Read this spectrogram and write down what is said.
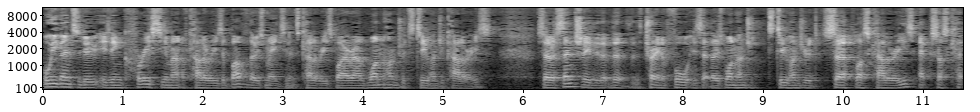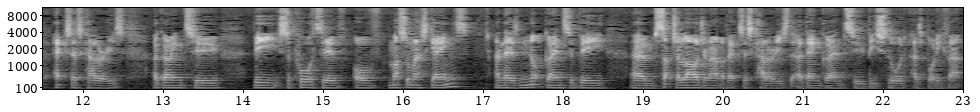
All you're going to do is increase the amount of calories above those maintenance calories by around 100 to 200 calories. So essentially, the, the, the, train of thought is that those 100 to 200 surplus calories, excess, excess calories, are going to be supportive of muscle mass gains, and there's not going to be um, such a large amount of excess calories that are then going to be stored as body fat.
